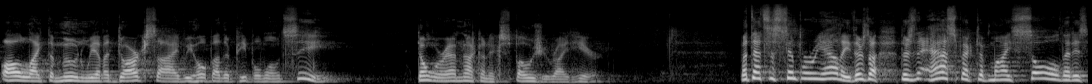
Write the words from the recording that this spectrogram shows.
all like the moon. We have a dark side we hope other people won't see. Don't worry, I'm not going to expose you right here. But that's a simple reality. There's, a, there's an aspect of my soul that is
